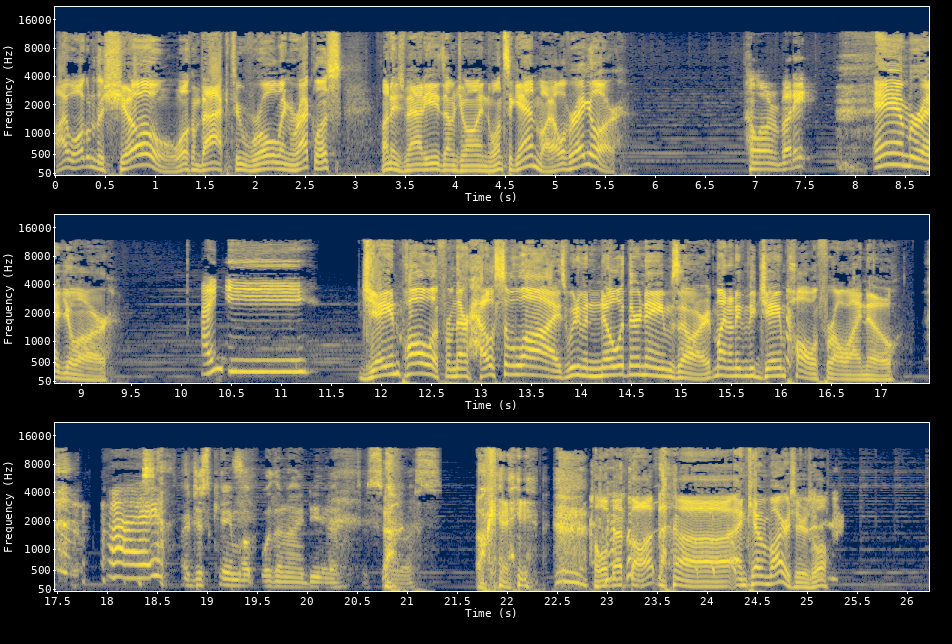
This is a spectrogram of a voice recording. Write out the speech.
Hi, welcome to the show. Welcome back to Rolling Reckless. My name's Matt Eads. I'm joined once again by Oliver Aguilar. Hello, everybody. Amber Aguilar. Hi. Jay and Paula from their House of Lies. We don't even know what their names are. It might not even be Jay and Paula for all I know. Hi. I just came up with an idea to sue us. Okay. Hold that thought. Uh, and Kevin Byers here as well.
